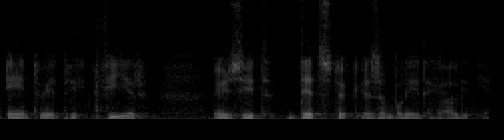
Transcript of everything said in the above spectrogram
1, 2, 3, 4. U ziet, dit stuk is een volledige alinea.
